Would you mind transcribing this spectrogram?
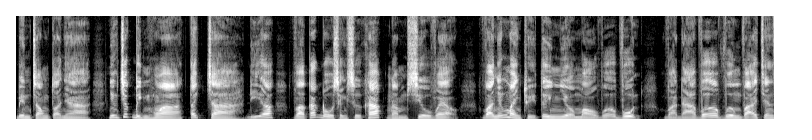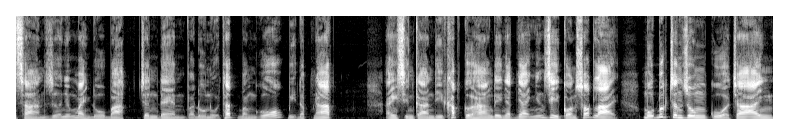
Bên trong tòa nhà, những chiếc bình hoa, tách trà, đĩa và các đồ sành sứ khác nằm siêu vẹo và những mảnh thủy tinh nhiều màu vỡ vụn và đá vỡ vương vãi trên sàn giữa những mảnh đồ bạc, chân đèn và đồ nội thất bằng gỗ bị đập nát. Anh Shinkan đi khắp cửa hàng để nhặt nhạnh những gì còn sót lại, một bức chân dung của cha anh,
